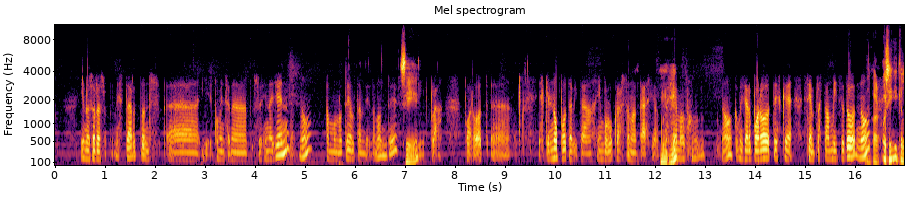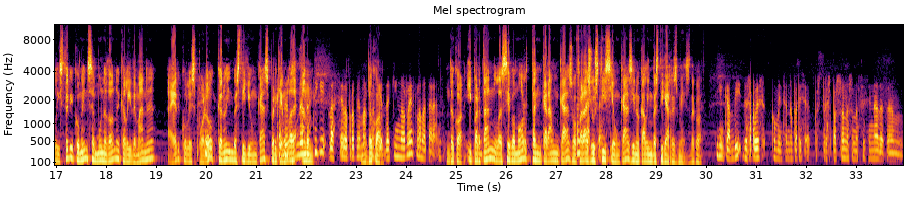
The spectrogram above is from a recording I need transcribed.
I unes hores més tard doncs, eh, comencen a assassinar gent, no?, en un hotel també de Londres, sí. i clar, Poirot, eh, és que no pot evitar involucrar-se en el cas, ja el mhm. coneixem, mm -hmm. el, no? El comissari Poirot és que sempre està al mig de tot, no? O sigui que la història comença amb una dona que li demana a Hércules Poirot sí. que no investigui un cas perquè... Que no, la, no investigui la seva pròpia mort, perquè d'aquí no res la mataran. D'acord, i per tant la seva mort tancarà un cas o farà Exacte. justícia un cas i no cal investigar res més, d'acord? I en canvi després comencen a aparèixer, doncs, tres persones són assassinades en,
